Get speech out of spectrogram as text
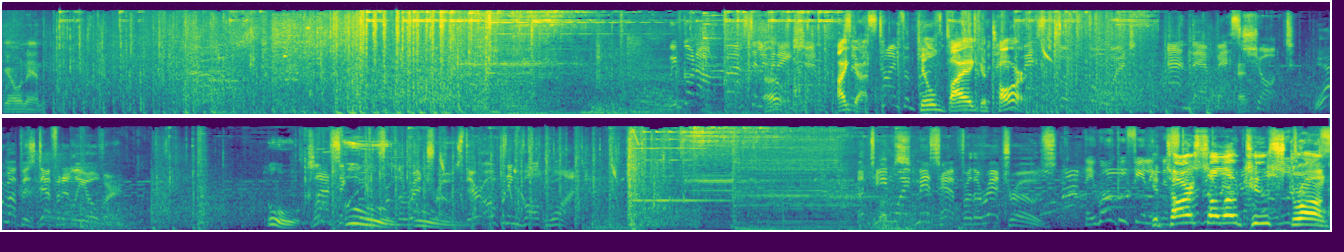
Going in. We've got our first elimination. Oh, I got it's time for killed by a teams to put guitar. Best foot forward and their best shot. Warm up is definitely over. Ooh. Classic Ooh. from the ooh. They're opening Vault 1. A mishap for the Retros. They won't be feeling Guitar solo too strong.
